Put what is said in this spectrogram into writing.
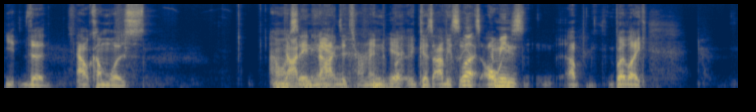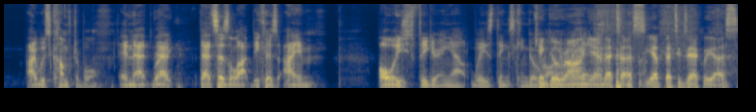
the outcome was I don't want to Not say not hand. determined, Yeah. but because obviously Well, it's I mean- always up. But like, I was comfortable, and that Right. that that says a lot because I am always figuring out ways things can go can wrong go wrong. Yeah, that's us. yep, that's exactly us.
